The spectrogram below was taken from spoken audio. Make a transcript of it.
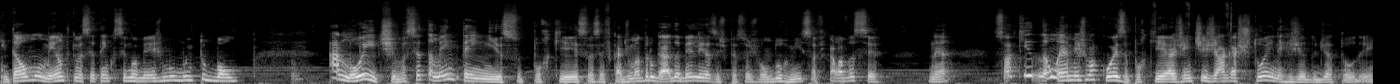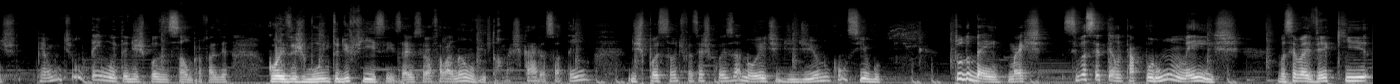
Então é um momento que você tem consigo mesmo muito bom. À noite você também tem isso, porque se você ficar de madrugada, beleza, as pessoas vão dormir, só fica lá você, né? Só que não é a mesma coisa, porque a gente já gastou a energia do dia todo, a gente realmente não tem muita disposição para fazer coisas muito difíceis. Aí você vai falar: "Não, Vitor, mas cara, eu só tenho disposição de fazer as coisas à noite, de dia eu não consigo". Tudo bem, mas se você tentar por um mês, você vai ver que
